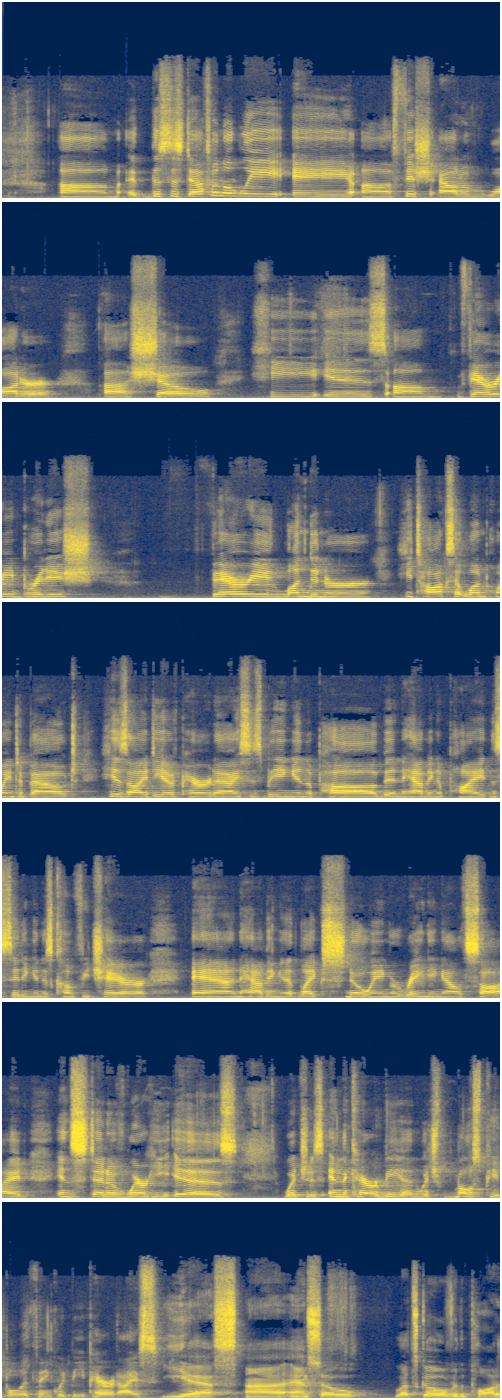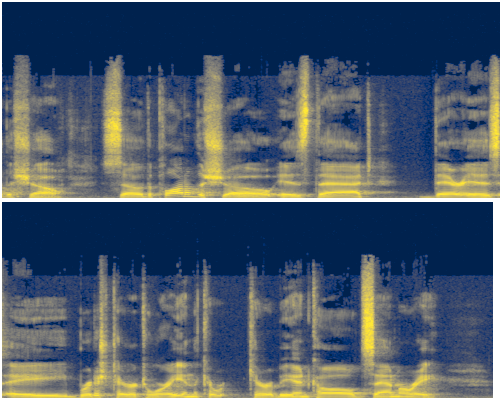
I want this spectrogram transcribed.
Um, this is definitely a uh, fish out of water uh, show. He is um, very British, very Londoner. He talks at one point about his idea of paradise is being in a pub and having a pint and sitting in his comfy chair and having it like snowing or raining outside instead of where he is, which is in the Caribbean, which most people would think would be paradise. Yes. Uh, and so let's go over the plot of the show. So, the plot of the show is that there is a British territory in the Car- Caribbean called San Marie.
